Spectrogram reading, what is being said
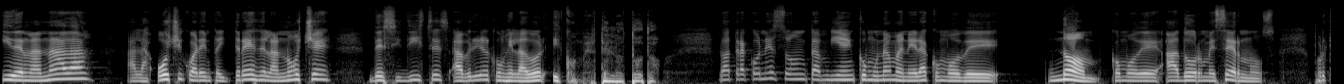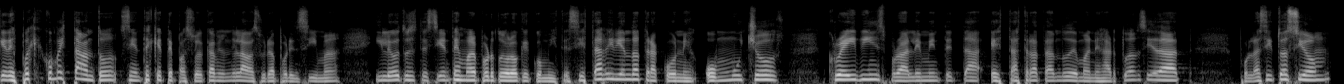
y de la nada a las 8 y 43 de la noche decidiste abrir el congelador y comértelo todo. Los atracones son también como una manera como de numb, como de adormecernos. Porque después que comes tanto, sientes que te pasó el camión de la basura por encima y luego entonces te sientes mal por todo lo que comiste. Si estás viviendo atracones o muchos cravings, probablemente estás tratando de manejar tu ansiedad por la situación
